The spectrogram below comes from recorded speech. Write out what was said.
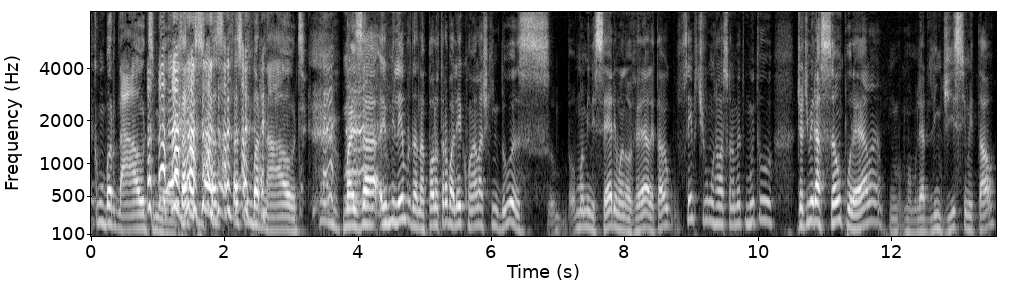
com burnout, meu. Tá, tá, tá com burnout. Mas ah, eu me lembro da Ana Paula, eu trabalhei com ela, acho que em duas, uma minissérie, uma novela e tal. Eu sempre tive um relacionamento muito de admiração por ela, uma mulher lindíssima e tal.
